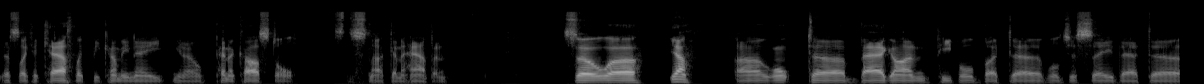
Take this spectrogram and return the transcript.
That's like a Catholic becoming a you know Pentecostal. It's just not going to happen. So uh, yeah, uh, won't uh, bag on people, but uh, we'll just say that uh,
